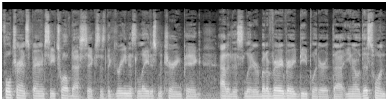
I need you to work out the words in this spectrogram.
full transparency 12-6 is the greenest latest maturing pig out of this litter but a very very deep litter at that. You know this one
